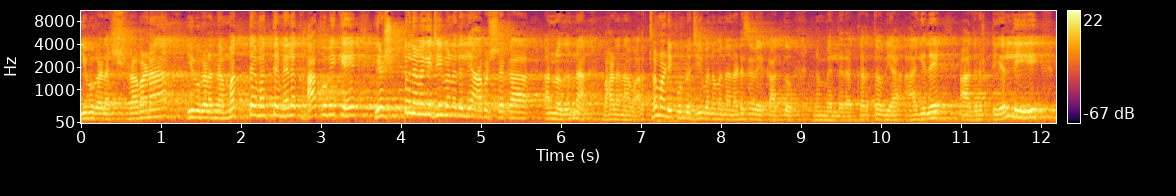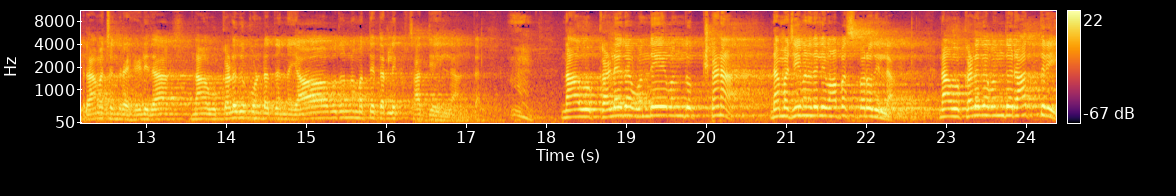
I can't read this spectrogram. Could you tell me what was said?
ಇವುಗಳ ಶ್ರವಣ, ಇವುಗಳನ್ನು ಮತ್ತೆ ಮತ್ತೆ ಮೆಲುಕು ಹಾಕುವಿಕೆ ಎಷ್ಟು ನಮಗೆ ಜೀವನದಲ್ಲಿ ಅವಶ್ಯಕ ಅನ್ನೋದನ್ನು ಬಹಳ ನಾವು ಅರ್ಥ ಮಾಡಿಕೊಂಡು ಜೀವನವನ್ನು ನಡೆಸಬೇಕಾದ್ದು ನಮ್ಮೆಲ್ಲರ ಕರ್ತವ್ಯ ಆಗಿದೆ. ಆ ದೃಷ್ಟಿಯಲ್ಲಿ ರಾಮಚಂದ್ರ ಹೇಳಿದ, ನಾವು ಕಳೆದುಕೊಂಡದ್ದನ್ನು ಯಾವುದನ್ನು ಮತ್ತೆ ತರಲಿಕ್ಕೆ ಸಾಧ್ಯ ಇಲ್ಲ ಅಂತ. ನಾವು ಕಳೆದ ಒಂದೇ ಒಂದು ಕ್ಷಣ ನಮ್ಮ ಜೀವನದಲ್ಲಿ ವಾಪಸ್ ಬರೋದಿಲ್ಲ. ನಾವು ಕಳೆದ ಒಂದು ರಾತ್ರಿ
